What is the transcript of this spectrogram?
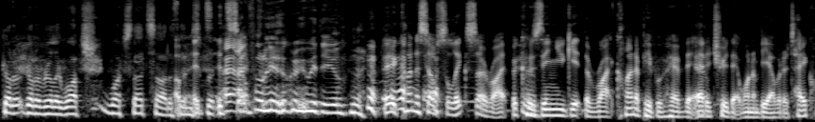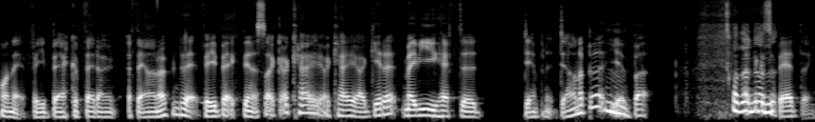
got to, got to really watch watch that side of things. Oh, it's- But- it's I, I fully agree with you. it kind of self selects though, right? Because then you get the right kind of people who have the attitude that want to be able to take on that feedback. If they don't, if they aren't open to that feedback, then it's like, okay, okay, I get it. Maybe you have to dampen it down a bit, yeah, but and I then, think it's a bad thing.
